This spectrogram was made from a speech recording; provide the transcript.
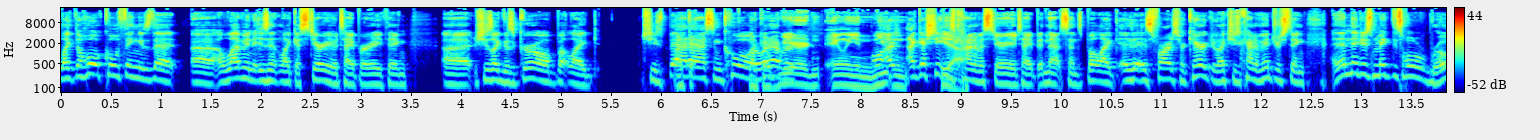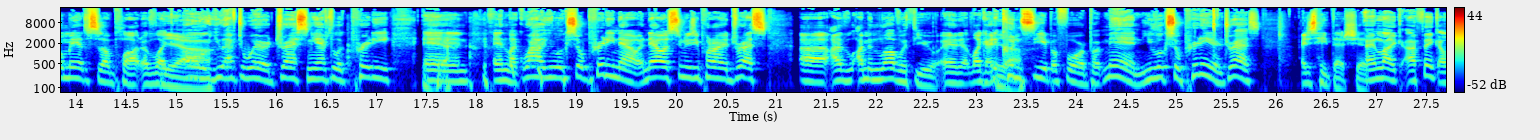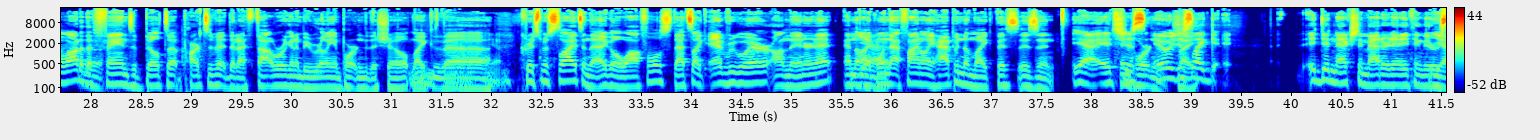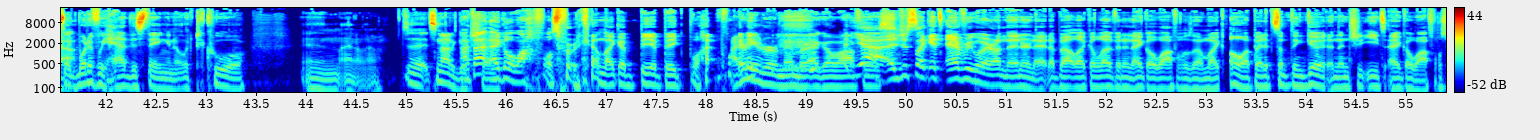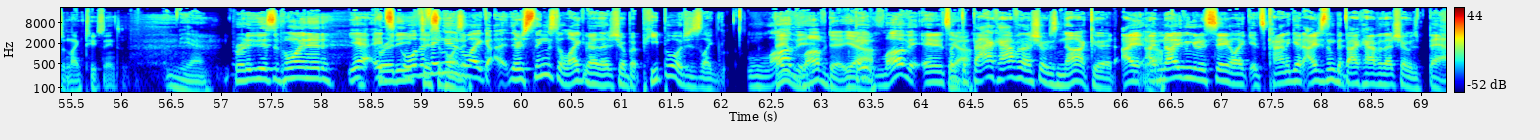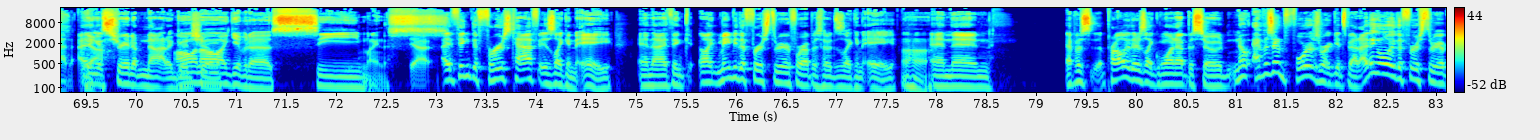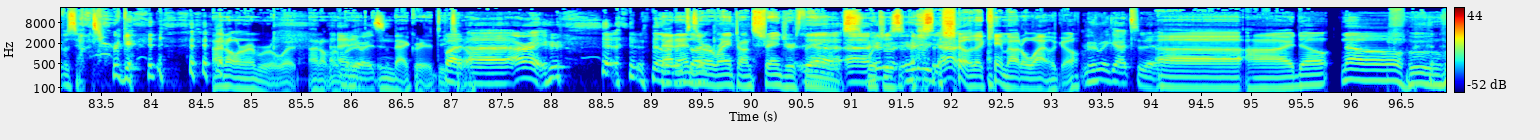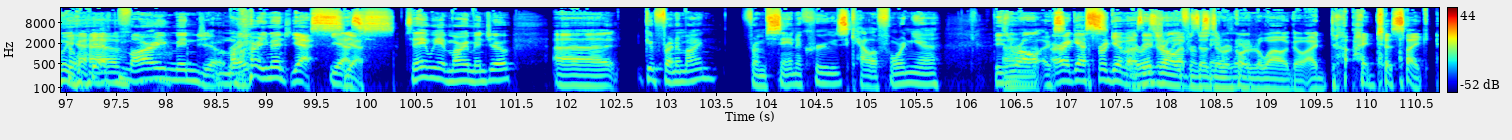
like the whole cool thing is that uh, Eleven isn't like a stereotype or anything. Uh, she's like this girl, but like she's Like a- badass and cool or like a whatever. weird alien Well, I, mutant. I guess she is Yeah. kind of a stereotype in that sense, but like as, as far as her character, like she's kind of interesting. And then they just make this whole romance subplot of like, Yeah. oh, you have to wear a dress and you have to look pretty, and and like, wow, you look so pretty now. And now as soon as you put on a dress, uh, I, I'm in love with you. And like I Yeah. couldn't see it before, but man, you look so pretty in a dress. I just hate that shit. and like I think a lot of the fans have built up parts of it that I thought were going to be really important to the show, like the Mm, yeah. Christmas lights and the Eggo waffles. That's like everywhere on the internet, and like Yeah. when that finally happened, I'm like, this isn't. Yeah, it's just it was just like- like, it, it didn't actually matter to anything. They were just like, what if we had this thing and it looked cool? And I don't know. It's, it's not a good show. I thought show. Eggo waffles were gonna like a be a big plot. I don't even remember Eggo waffles. Yeah, it's just like it's everywhere on the internet about like Eleven and Eggo waffles. And I'm like, oh, I bet it's something good, and then she eats Eggo waffles in like two scenes. yeah. Pretty disappointed. Yeah, it's Pretty well. The thing is, like, uh, there's things to like about that show, but people just like love They it. loved it, yeah. they love it, and it's like Yeah. the back half of that show is not good. I, I'm not even gonna say like it's kind of good. I just think the back half of that show is bad. I think it's straight up not a good all in show. all, I give it a C minus. Yeah, I think the first half is like an A, and I think like maybe the first three or four episodes is like an A, Uh-huh. and then episode probably there's like one episode. No, episode four is where it gets bad. I think only the first three episodes are good. I don't remember what. I don't remember Anyways. in that great of detail. but uh, all right, that ends our rant on Stranger Things, Yeah, uh, which who is who a show that came out a while ago. Who do we got today? Uh, I don't know who we we have have. Mari Minjoe. right? Mari Minj. Yes, Yes. yes. Today we have Mari Minjoe, uh, good friend of mine from Santa Cruz, California. These were all, Uh, or I guess forgive us. These are all episodes that were recorded a while ago. I, I just like,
